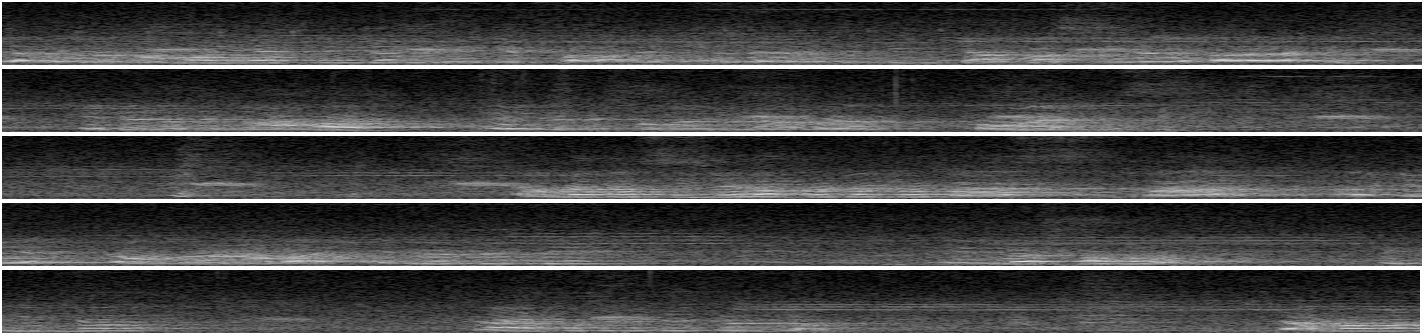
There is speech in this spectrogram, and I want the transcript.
দেখা গেলো নর্মালি এক মিনিট আগে রেল গেট ফালাবে কিন্তু দেখা যাচ্ছে তিন, চার, পাঁচ মিনিট আগে ফালায় রাখে। এটা যাতে না হয়, রেল গেটের সময়গুলো আমরা কমায় আনতেছি। আমরা বলছি যে লক্ষ লক্ষ বাস বা যে রং করে নামায় এগুলোর বিরুদ্ধে এগুলো সহ বিভিন্ন ক্রাইম প্রতিরোধের জন্য ভ্রাম্যমাণ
